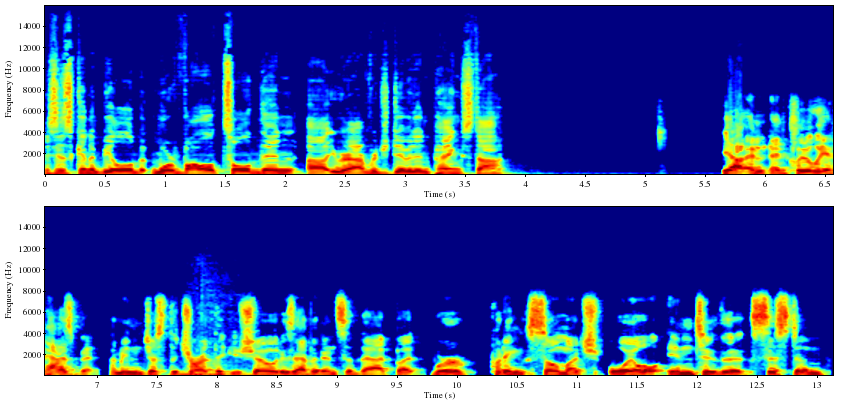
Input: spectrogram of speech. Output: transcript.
Is this going to be a little bit more volatile than uh, your average dividend paying stock? Yeah, and, and clearly it has been. I mean, just the chart that you showed is evidence of that. But we're putting so much oil into the system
